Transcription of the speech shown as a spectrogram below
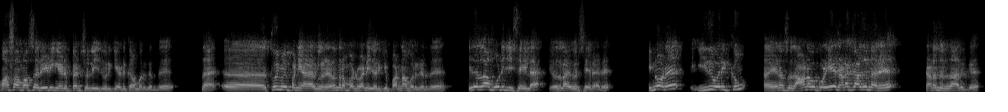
மாசா மாசம் ரீடிங் எடுப்பேன்னு சொல்லி இது வரைக்கும் எடுக்காம இருக்கிறது. தூய்மை பணியாளர்களை நிரந்தரம் பண்ணுவேன்னு இது வரைக்கும் பண்ணாம இருக்கிறது. இதெல்லாம் மோடிஜி செய்யல. இதெல்லாம் இவர் செய்யறாரு இன்னொன்னு இது வரைக்கும் என்ன சொல்றது ஆணவ கொலையே நடக்காதுன்னாரு. நடந்துட்டு தான் இருக்கு.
